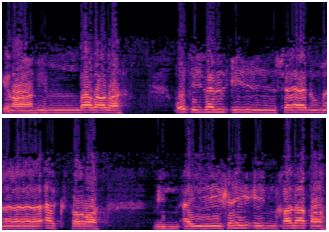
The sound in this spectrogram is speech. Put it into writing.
كرام بررة قتل الإنسان ما أكثره. من أي شيء خلقه؟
